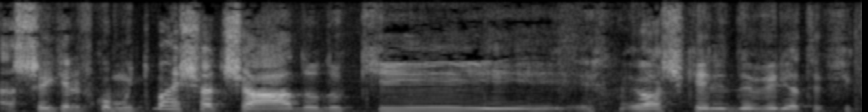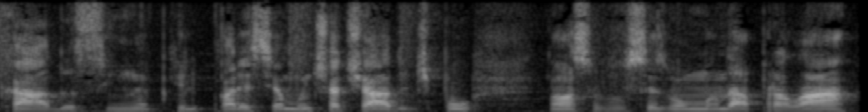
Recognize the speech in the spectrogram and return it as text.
achei que ele ficou muito mais chateado do que eu acho que ele deveria ter ficado, assim, né? Porque ele parecia muito chateado, tipo, nossa, vocês vão mandar para lá.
